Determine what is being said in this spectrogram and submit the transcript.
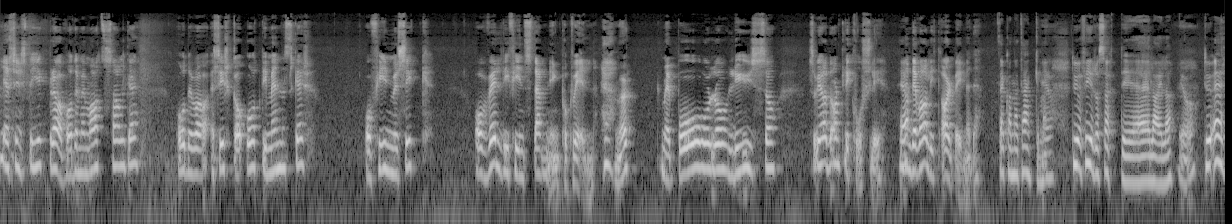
Jeg syns det gikk bra, både med matsalget, og det var ca. 80 mennesker, og fin musikk, og veldig fin stemning på kvelden. Mørkt med bål og lys og Så vi hadde ordentlig koselig. Ja. Men det var litt arbeid med det. Det kan jeg tenke meg. Ja. Du er 74, Laila. Ja. Du er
